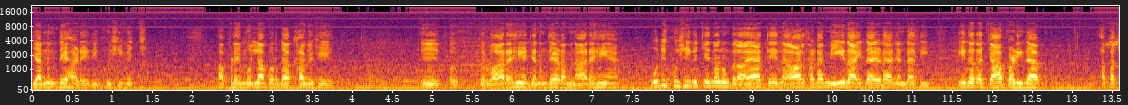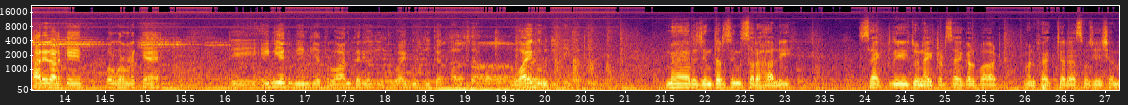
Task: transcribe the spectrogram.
ਜਨਮ ਦਿਹਾੜੇ ਦੀ ਖੁਸ਼ੀ ਵਿੱਚ ਆਪਣੇ ਮੁੱਲਾਂਪੁਰ ਦਾਖਾ ਵਿਖੇ ਇਹ ਕਰਵਾ ਰਹੇ ਹਾਂ, ਜਨਮ ਦਿਹਾੜਾ ਮਨਾ ਰਹੇ ਹਾਂ। ਉਹਦੀ ਖੁਸ਼ੀ ਵਿੱਚ ਇਹਨਾਂ ਨੂੰ ਬੁਲਾਇਆ ਤੇ ਨਾਲ ਸਾਡਾ ਮੇਨ ਅੱਜ ਦਾ ਜਿਹੜਾ ਏਜੰਡਾ ਸੀ, ਇਹਨਾਂ ਦਾ ਚਾਹ ਪਾਣੀ ਦਾ ਆਪਾਂ ਸਾਰੇ ਰਲ ਕੇ ਪ੍ਰੋਗਰਾਮ ਰੱਖਿਆ ਹੈ। ਤੇ ਇੰਨੀਆਂ ਕੁ ਬੇਨਤੀਆਂ ਪ੍ਰਵਾਨ ਕਰਿਓ ਜੀ। ਵਾਹਿਗੁਰੂ ਜੀ ਕਾ ਖਾਲਸਾ, ਵਾਹਿਗੁਰੂ ਜੀ ਕੀ ਫਤਿਹ। ਮੈਂ Rajinder Singh Sarhali secretary united cycle part manufacture association,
